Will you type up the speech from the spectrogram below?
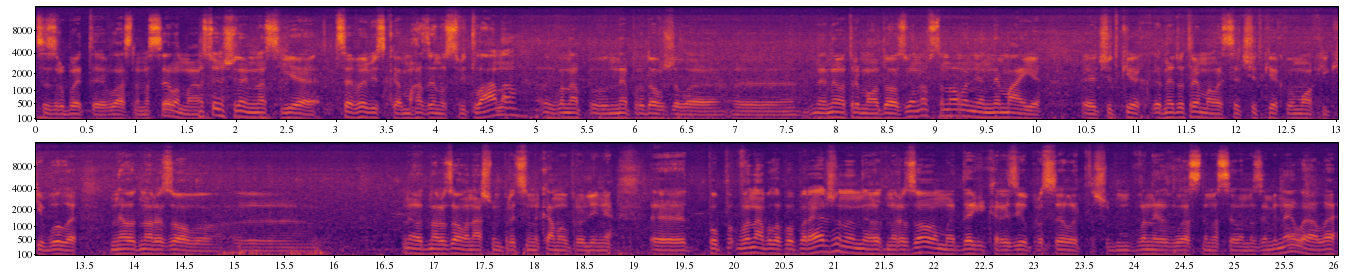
це зробити власними силами. На сьогоднішній день у нас є це вивіска магазину Світлана. Вона не продовжила, е, не, отримала дозвіл на встановлення, немає е, чітких, не дотрималася чітких вимог, які були неодноразово. Неодноразово нашими працівниками управління. Е, Вона була попереджена неодноразово. Ми декілька разів просили, щоб вони власними силами замінили, але,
